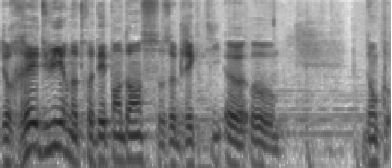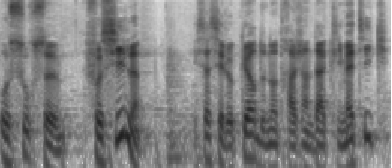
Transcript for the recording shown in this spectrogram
de réduire notre dépendance aux, euh, aux sources fossiles, et ça c'est le cœur de notre agenda climatique,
